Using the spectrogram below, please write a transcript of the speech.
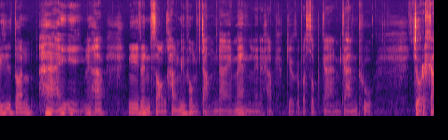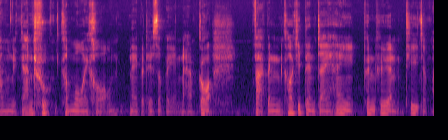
ดิจิตอลหายอีกนะครับ นี่เป็นสองครั้งที่ผมจำได้แม่นเลยนะครับ เกี่ยวกับประสบการณ์การถูกโจรกรรมหรือการถูกขโมยของในประเทศสเปนนะครับ ก็ฝากเป็นข้อคิดเตือนใจให้เพื่อนๆที่จะไป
